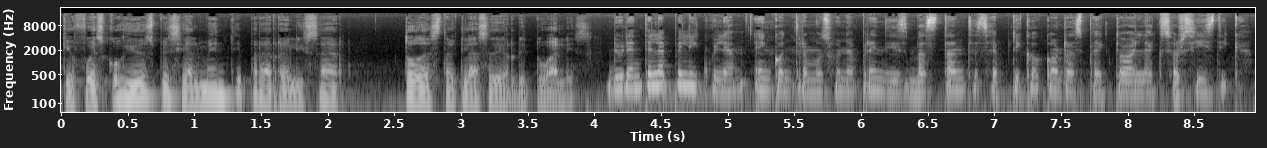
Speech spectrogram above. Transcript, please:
que fue escogido especialmente para realizar toda esta clase de rituales. Durante la película encontramos un aprendiz bastante escéptico con respecto a la exorcística.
